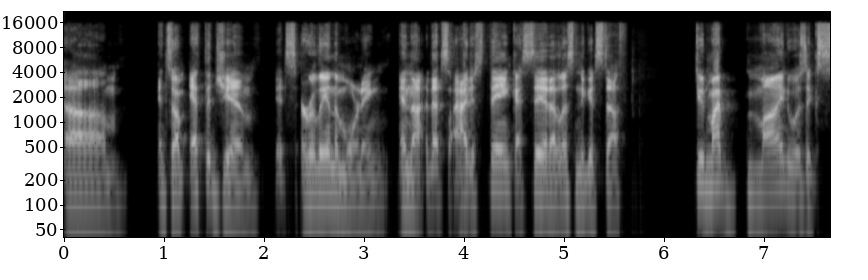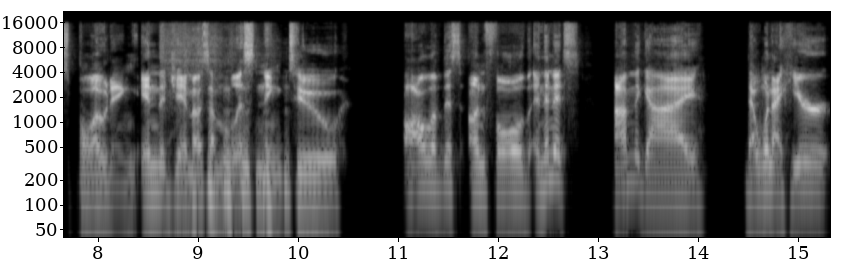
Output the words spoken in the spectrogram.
Um, and so I'm at the gym. It's early in the morning, and I, that's I just think I sit, I listen to good stuff. Dude, my mind was exploding in the gym as I'm listening to all of this unfold. And then it's I'm the guy that when I hear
